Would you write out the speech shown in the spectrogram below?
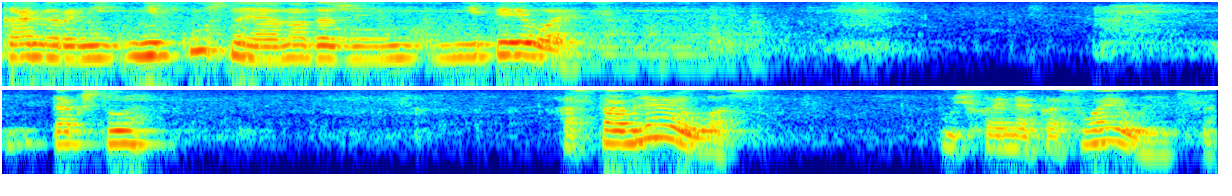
Камера не, невкусная, она даже не переварится. Так что оставляю вас. Пусть хомяк осваивается.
